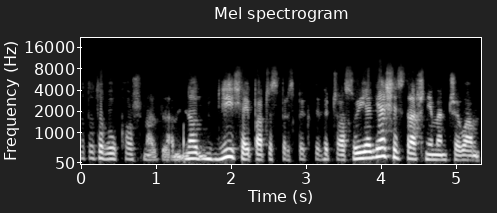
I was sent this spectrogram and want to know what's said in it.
no to to był koszmar dla mnie. No dzisiaj patrzę z perspektywy czasu i jak ja się strasznie męczyłam.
